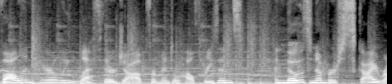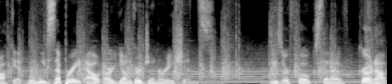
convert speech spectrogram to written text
voluntarily left their job for mental health reasons? And those numbers skyrocket when we separate out our younger generations. These are folks that have grown up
